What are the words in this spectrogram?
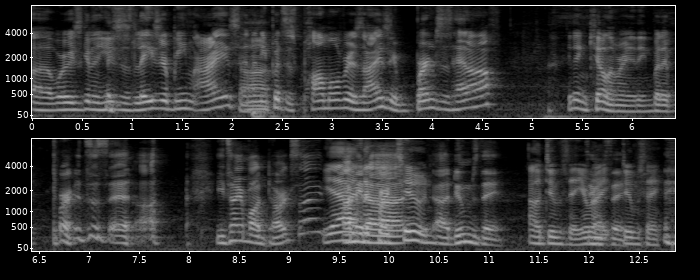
uh where he's gonna use his laser beam eyes and then he Uh-huh. puts his palm over his eyes and burns his head off? He didn't kill him or anything, but it burns his head off? You talking about Darkseid? Yeah, I mean the uh, cartoon. Uh, Doomsday. oh Doomsday, you're right, Doomsday.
